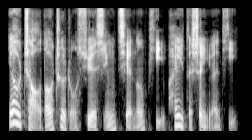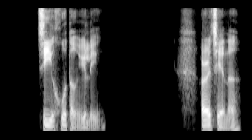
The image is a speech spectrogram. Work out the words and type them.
要找到这种血型且能匹配的肾源体，几乎等于零。而且呢，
